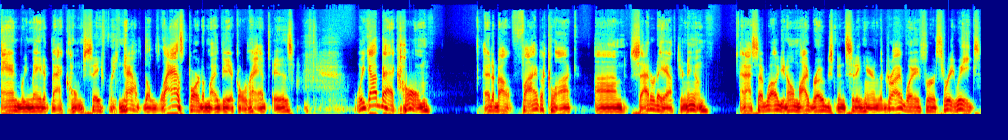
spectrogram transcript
and we made it back home safely. Now, the last part of my vehicle rant is we got back home at about five o'clock on Saturday afternoon and I said, well, you know, my Rogue's been sitting here in the driveway for three weeks.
